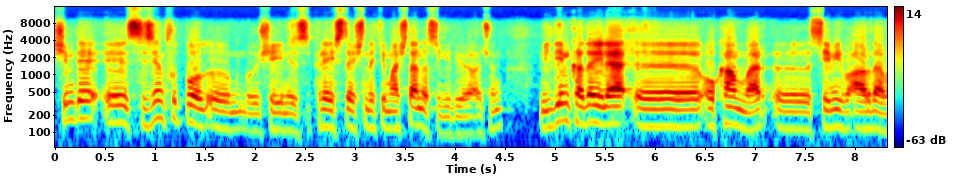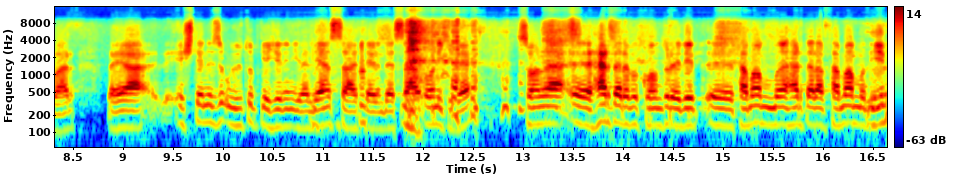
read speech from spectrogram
Şimdi e, sizin futbol e, şeyiniz PlayStation'daki maçlar nasıl gidiyor Acun? Bildiğim kadarıyla e, Okan var, e, Semih Arda var veya eşlerinizi uyutup gecenin ilerleyen saatlerinde saat 12'de sonra e, her tarafı kontrol edip e, tamam mı her taraf tamam mı deyip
